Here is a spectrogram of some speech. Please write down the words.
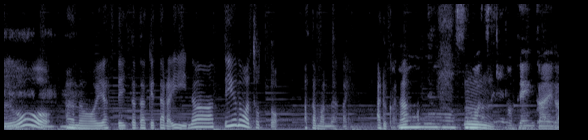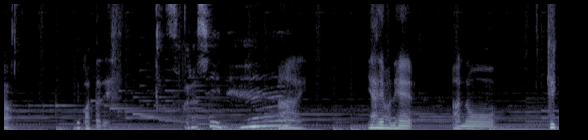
つを、へー。あのやっていただけたらいいなっていうのはちょっと頭の中にあるかな。おーそのうん。次の展開がよかったです。素晴らしいね。はい。いやでもね、あの結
